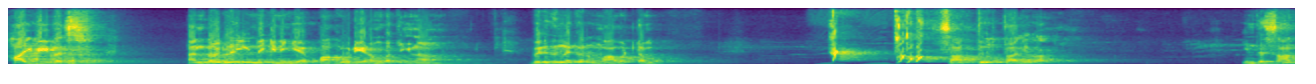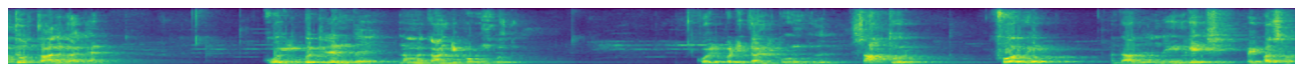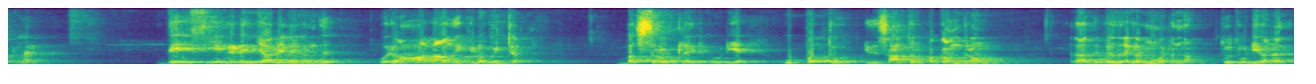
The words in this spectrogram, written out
Hi viewers நண்பர்களே இன்னைக்கு நீங்கள் பார்க்கக்கூடிய இடம் பார்த்தீங்கன்னா விருதுநகர் மாவட்டம் சாத்தூர் தாலுகா. இந்த சாத்தூர் தாலுகாவில் கோயில்பட்டிலேருந்து நம்ம தாண்டி போகும்போது கோயில்பட்டி தாண்டி போகும்போது சாத்தூர் ஃபோர்வே அதாவது அந்த என்கேஜ் பைபாஸ் ரோட்டில் தேசிய நெடுஞ்சாலையிலிருந்து ஒரு ஆறாவது கிலோமீட்டர் பஸ் ரோட்டில் இருக்கக்கூடிய உப்பத்தூர். இது சாத்தூர் பக்கம் வந்துடும் அதாவது விருதுநகர் மாவட்டம் தான் தூத்துக்குடி வராது.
